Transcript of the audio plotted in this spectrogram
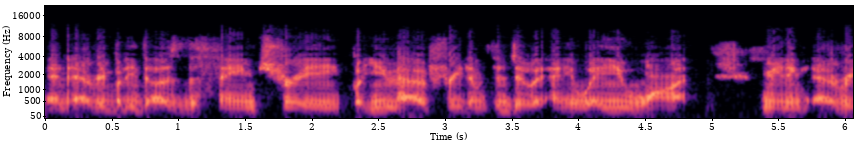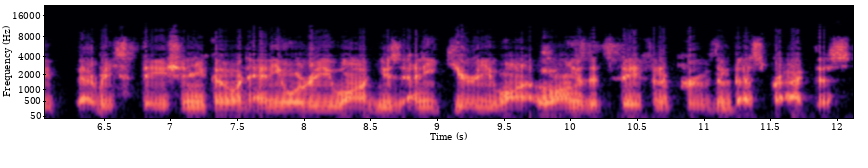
and everybody does the same tree, but you have freedom to do it any way you want. Meaning every every station you can go in any order you want, use any gear you want, as long as it's safe and approved and best practice.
